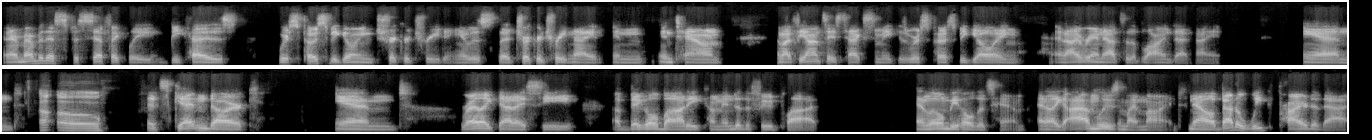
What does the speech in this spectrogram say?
and I remember this specifically because we are supposed to be going trick or treating. It was the trick or treat night in in town, and my fiance's texting me because we are supposed to be going, and I ran out to the blind that night, and uh oh, it's getting dark, and right like that, I see a big old body come into the food plot, and lo and behold, it's him, and like I'm losing my mind. Now, about a week prior to that,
